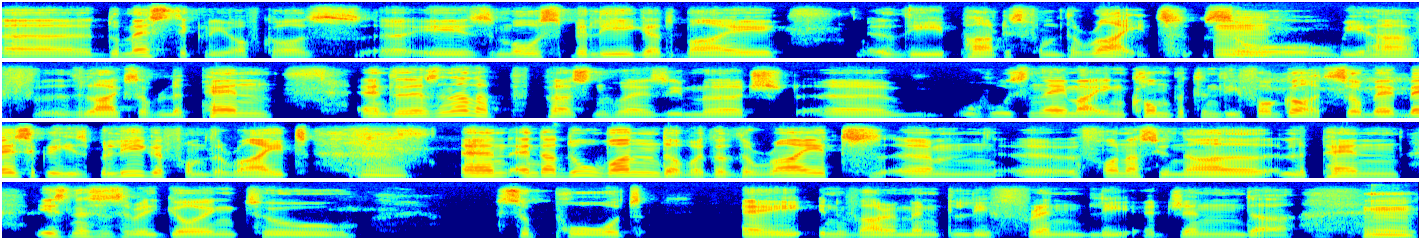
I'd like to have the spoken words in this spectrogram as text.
uh, domestically, of course, uh, is most beleaguered by the parties from the right. So mm. we have the likes of Le Pen, and there's another person who has emerged uh, whose name I incompetently forgot. So basically, he's beleaguered from the right, mm. and and I do wonder whether the right um, uh, Front National Le Pen is necessarily going to support a environmentally friendly agenda. Mm.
